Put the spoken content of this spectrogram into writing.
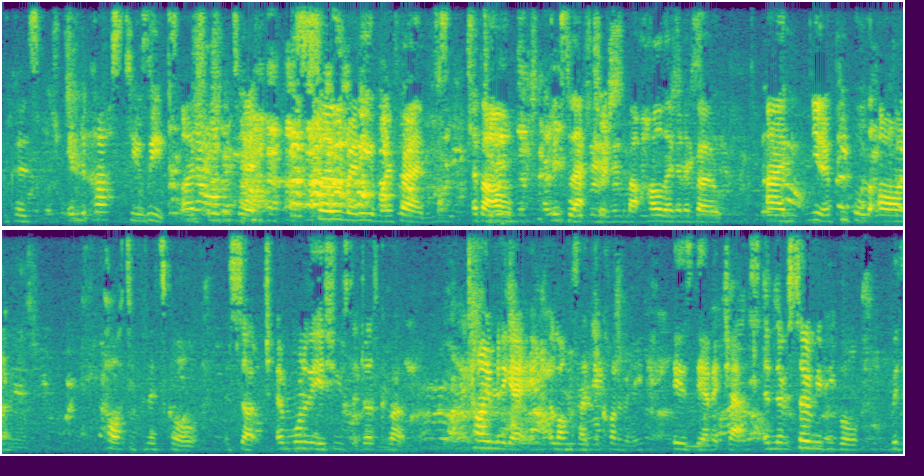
Because in the past two weeks, I've spoken to so many of my friends about this election about how they're going to vote, and you know, people that aren't party political as such. And one of the issues that does come up time and again alongside the economy is the NHS. And there are so many people with,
